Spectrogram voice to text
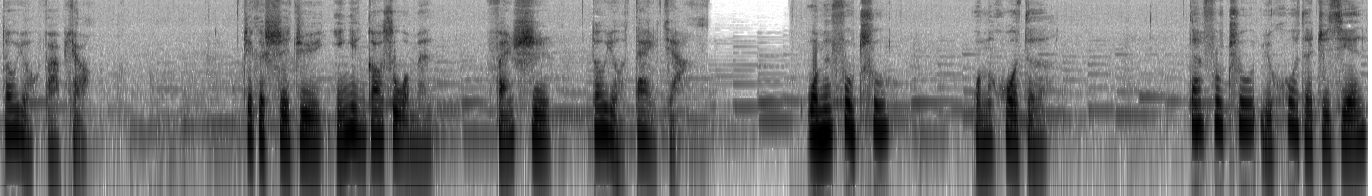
都有发票。这个诗句隐隐告诉我们，凡事。都有代价。我们付出，我们获得，但付出与获得之间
